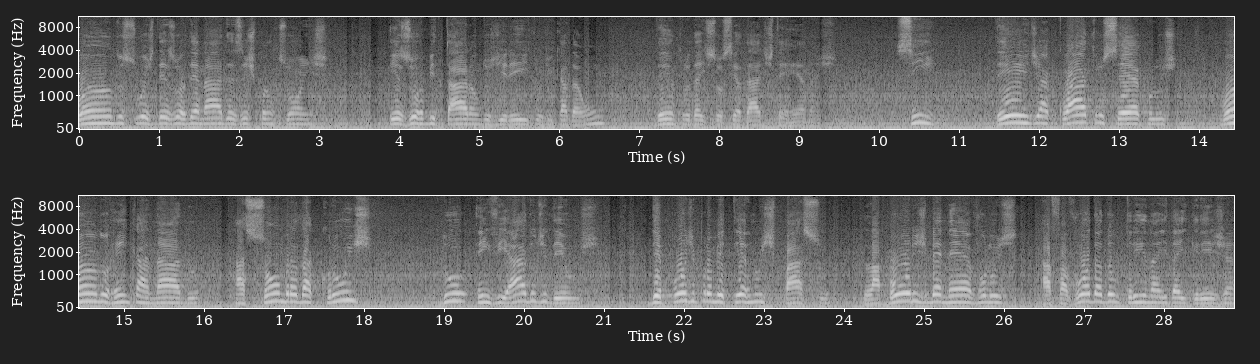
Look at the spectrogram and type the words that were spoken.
quando suas desordenadas expansões exorbitaram dos direitos de cada um dentro das sociedades terrenas. Sim, desde há quatro séculos, quando reencarnado à sombra da cruz do enviado de Deus, depois de prometer no espaço labores benévolos a favor da doutrina e da igreja,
